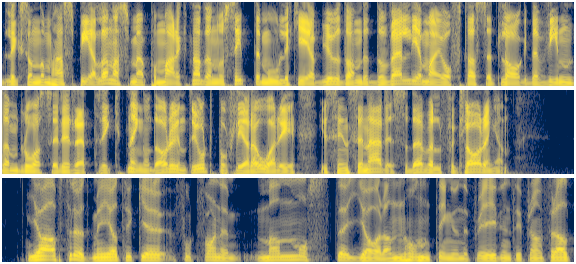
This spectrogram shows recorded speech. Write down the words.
liksom de här spelarna som är på marknaden och sitter med olika erbjudanden, då väljer man ju oftast ett lag där vinden blåser i rätt riktning. Och det har du inte gjort på flera år i, i Cincinnati, så det är väl förklaringen. Ja, absolut, men jag tycker fortfarande man måste göra någonting under Free Agency, framförallt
